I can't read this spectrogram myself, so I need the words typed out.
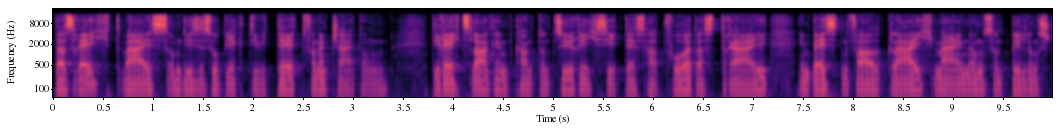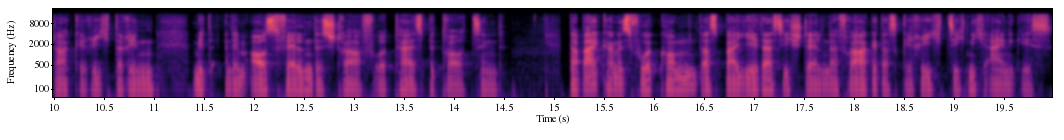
Das Recht weiß um diese Subjektivität von Entscheidungen. Die Rechtslage im Kanton Zürich sieht deshalb vor, dass drei, im besten Fall gleich meinungs- und bildungsstarke Richterinnen mit dem Ausfällen des Strafurteils betraut sind. Dabei kann es vorkommen, dass bei jeder sich stellender Frage das Gericht sich nicht einig ist.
